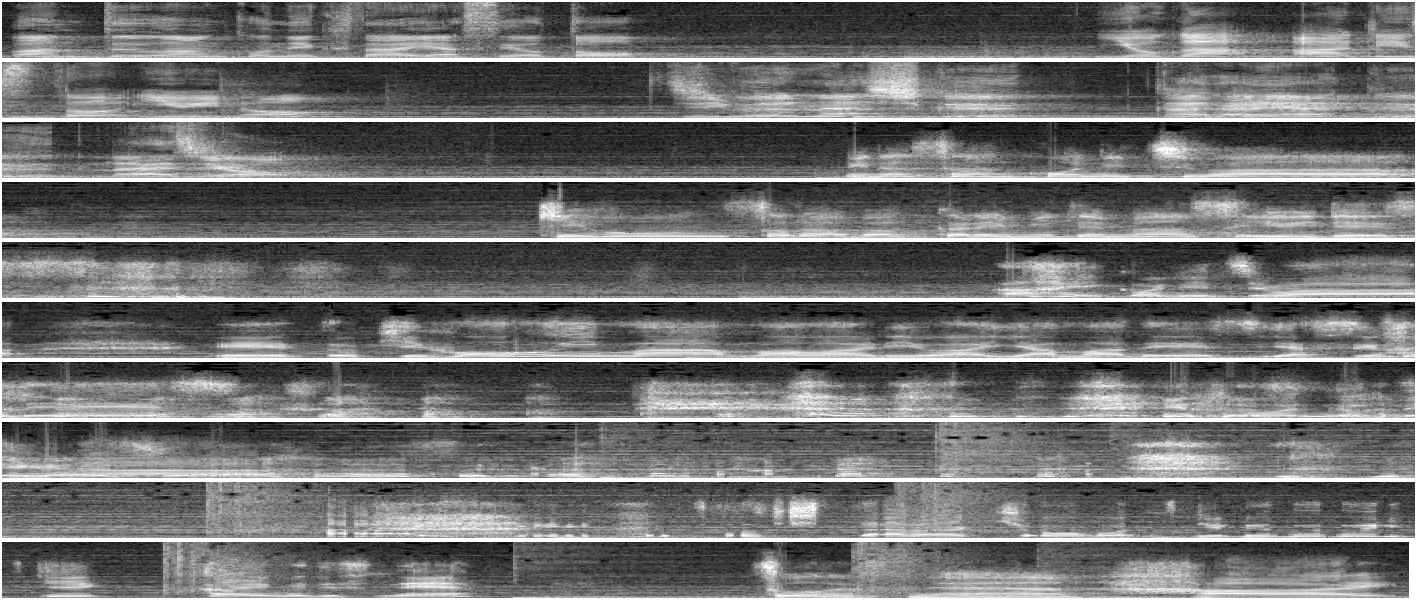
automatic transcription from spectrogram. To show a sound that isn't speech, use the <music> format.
ワントゥワンコネクターやすよと。ヨガアーティストゆいの自分らしく輝くラジオ。皆さんこんにちは。基本空ばっかり見てます。ゆいです。<laughs> はいこんにちは。えっ、ー、と基本今周りは山です。安代です。<laughs> よろしくお願いします <laughs> はい、えーと、そしたら今日は11回目ですね。そうですね。はい。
